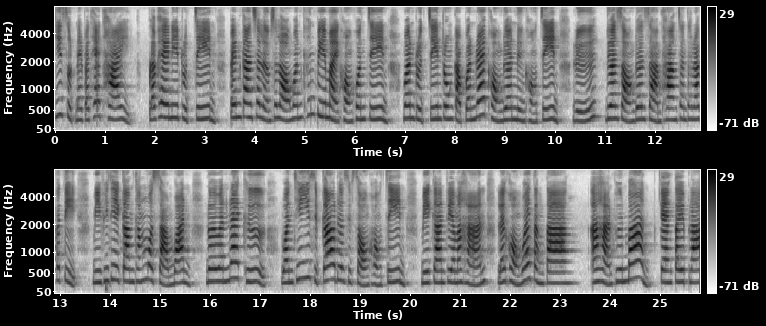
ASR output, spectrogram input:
ที่สุดในประเทศไทย ประเพณีตรุษจีน เป็นการเฉลิมฉลองวันขึ้นปีใหม่ของคนจีน วันตรุษจีนตรงกับวันแรกของเดือนหนึ่งของจีน หรือเดือน 2 เดือน 3 ทางจันทรคติ มีพิธีกรรมทั้งหมด 3 วัน โดยวันแรกคือ วันที่ 29 เดือน 12 ของจีน มีการเตรียมอาหารและของไหว้ต่างๆ อาหารพื้นบ้าน แกงไตปลา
